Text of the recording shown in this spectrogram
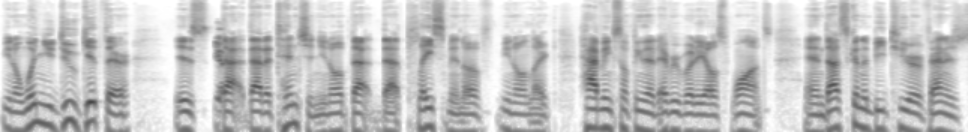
you know when you do get there is that that attention you know that that placement of you know like having something that everybody else wants. And that's going to be to your advantage.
